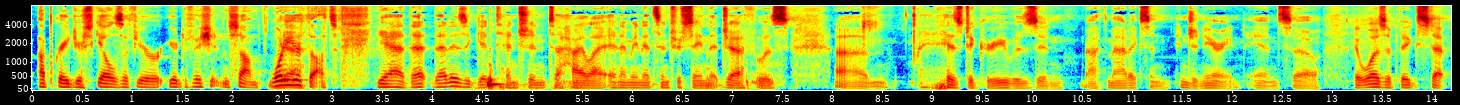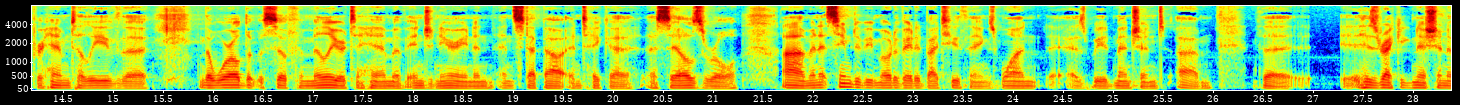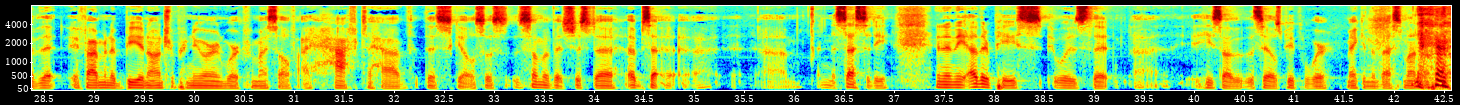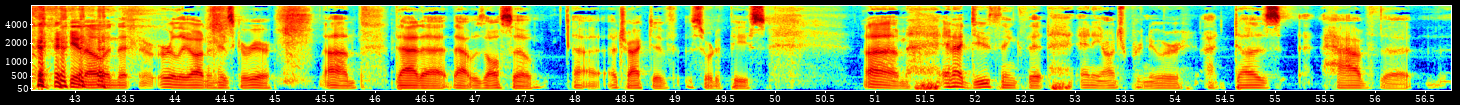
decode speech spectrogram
upgrade your skills if you're you're deficient in some. What are your thoughts? Yeah, that that is a good tension to highlight, and I mean it's interesting that Jeff was um, his degree was in mathematics and engineering, and so it was a big step for him to leave the the world that was so familiar to him of engineering and, and step out and take a, a sales role. Um, and it seemed to be motivated by two things. One, as we had mentioned, um, the his recognition of that if I'm going to be an entrepreneur and work for myself, I have to have this skill. So some of it's just a, uh, um, necessity, and then the other piece was that uh, he saw that the salespeople were making the best money, you know, and that early on in his career, um, that uh, that was also uh, attractive sort of piece. Um, and I do think that any entrepreneur uh, does have the, the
